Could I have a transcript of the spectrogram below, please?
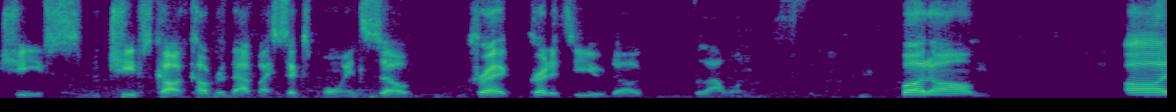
Chiefs. The Chiefs cut covered that by six points. So credit credit to you, Doug, for that one. But um, uh,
